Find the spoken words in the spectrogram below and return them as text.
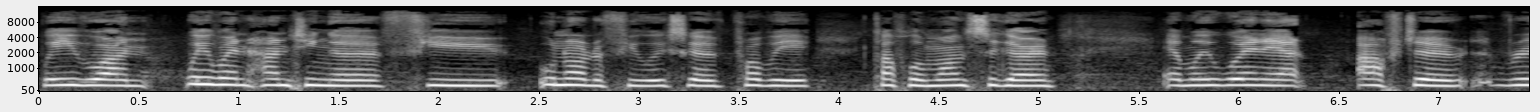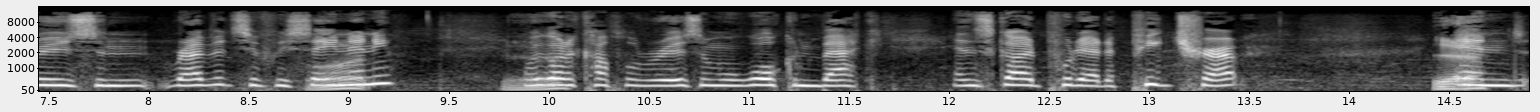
We went we went hunting a few well not a few weeks ago, probably a couple of months ago, and we went out after roos and rabbits if we've seen Right. any. Yeah. We got a couple of roos and we're walking back, and this guy had put out a pig trap, yeah. and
